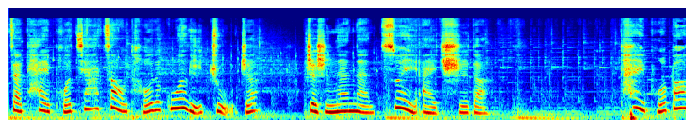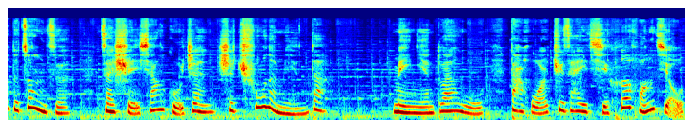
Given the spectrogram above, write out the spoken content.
在太婆家灶头的锅里煮着，这是囡囡最爱吃的。太婆包的粽子在水乡古镇是出了名的。每年端午，大伙儿聚在一起喝黄酒、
